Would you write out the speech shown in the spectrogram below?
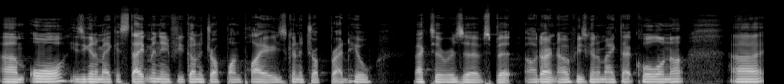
Um, or is he going to make a statement? And if he's going to drop one player, he's going to drop Brad Hill back to reserves. But I don't know if he's going to make that call or not. Uh,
